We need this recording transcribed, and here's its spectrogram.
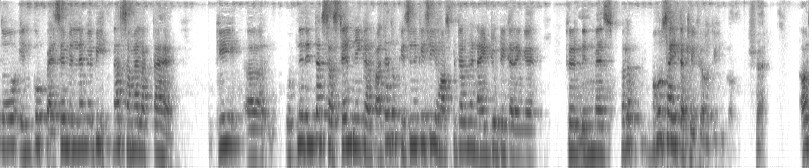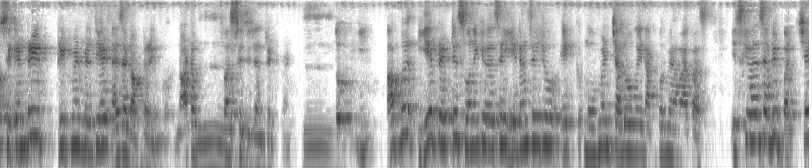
तो इनको पैसे मिलने में भी इतना समय लगता है कि उतने दिन तक सस्टेन नहीं कर पाते तो किसी न किसी हॉस्पिटल में नाइट ड्यूटी करेंगे फिर दिन में मतलब बहुत सारी तकलीफें होती हैं इनको। और सेकेंडरी ट्रीटमेंट मिलती है एज अ डॉक्टर इनको not a first citizen treatment तो अब ये प्रैक्टिस होने की वजह से ये ढंग से जो एक मूवमेंट चालू हो गई नागपुर में हमारे पास इसकी वजह से अभी बच्चे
